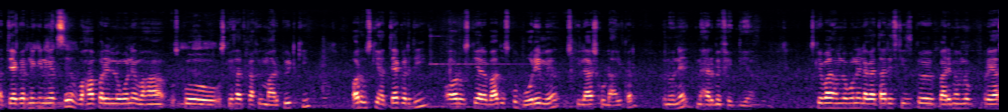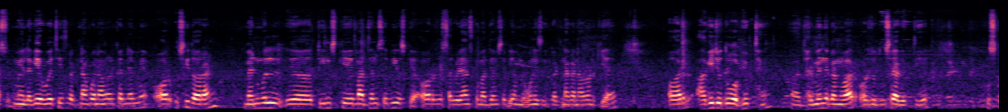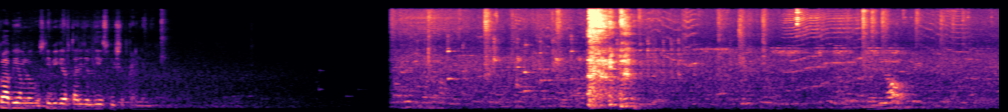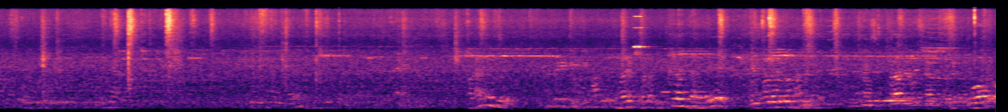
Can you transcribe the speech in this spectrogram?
हत्या करने की नीयत से वहाँ पर इन लोगों ने वहाँ उसको, उसके साथ काफ़ी मारपीट की और उसकी हत्या कर दी और उसके बाद उसको बोरे में उसकी लाश को डालकर इन्होंने नहर में फेंक दिया। उसके बाद हम लोगों ने लगातार इस चीज़ के बारे में हम लोग प्रयास में लगे हुए थे इस घटना को अनावरण करने में और उसी दौरान मैनुअल टीम्स के माध्यम से भी उसके और सर्वेलेंस के माध्यम से भी हम लोगों ने इस घटना का अनावरण किया है। और आगे जो दो अभियुक्त हैं धर्मेंद्र गंगवार और जो दूसरा व्यक्ति है, उसका भी हम लोग, उसकी भी गिरफ्तारी जल्दी ही सुनिश्चित कर लेंगे।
